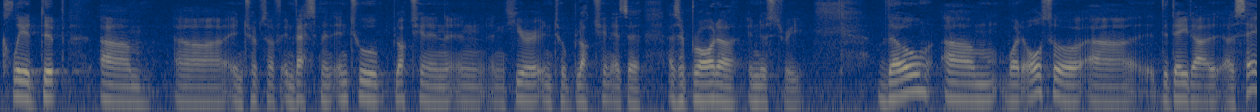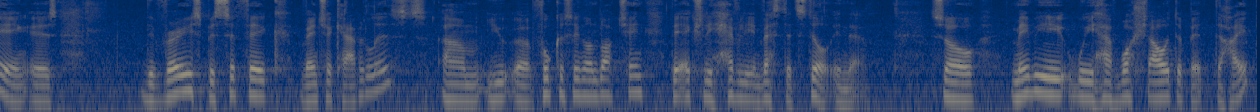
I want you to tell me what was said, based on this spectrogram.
clear dip um, uh, in terms of investment into blockchain and, and, and, here into blockchain as a as a broader industry. Though um, what also uh, the data are saying is the very specific venture capitalists um, you, uh, focusing on blockchain, they actually heavily invested still in there. So maybe we have washed out a bit the hype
